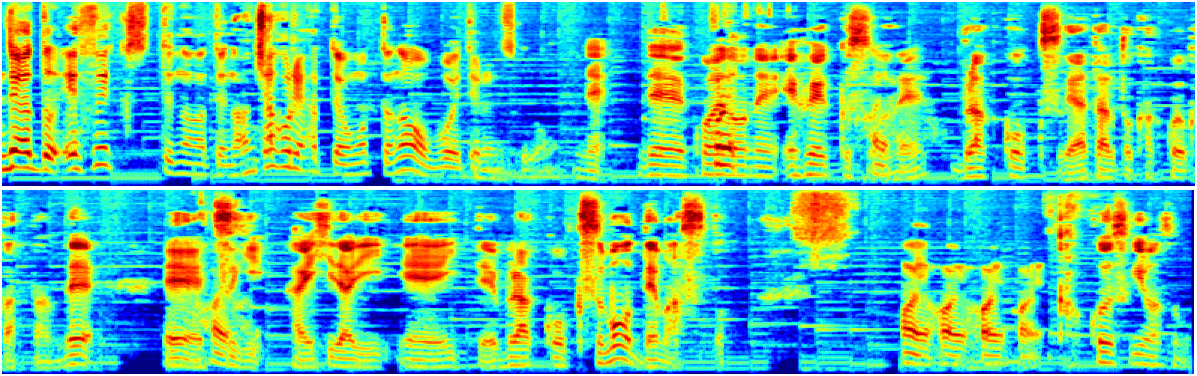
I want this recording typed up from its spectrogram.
で、あと FX ってのがあって、なんじゃこりゃって思ったのは覚えてるんですけど。ね。で、これのね、FX のね、はいはブラックオックスが当たるとかっこよかったんで、えーはい次、はい、左、えー行って、ブラックオックスも出ますと。はいはいはいはい。かっこよすぎますもん。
